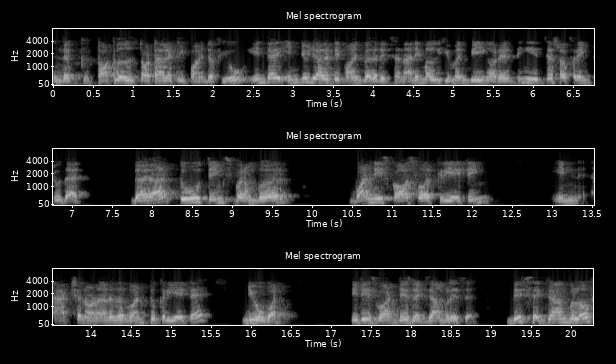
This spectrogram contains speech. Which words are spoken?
in the total totality point of view in the individuality point whether it's an animal human being or anything is just referring to that there are two things from where one is cause for creating in action on another one to create a new one. It is what this example is. This example of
